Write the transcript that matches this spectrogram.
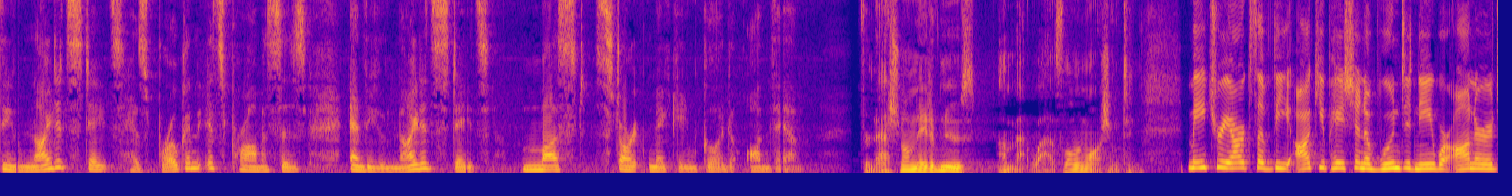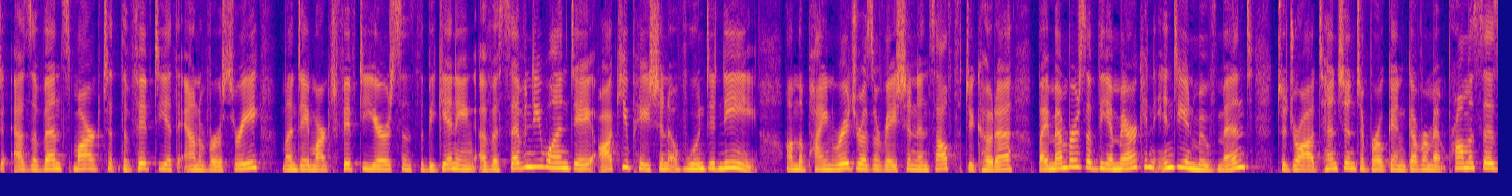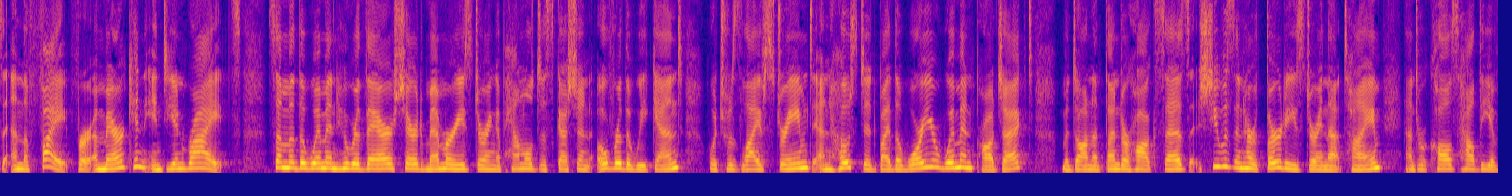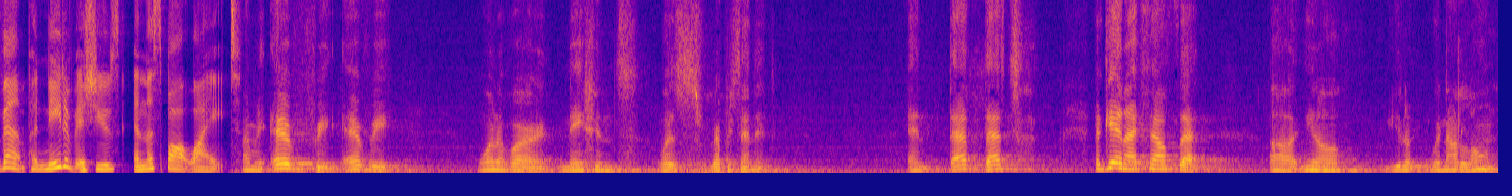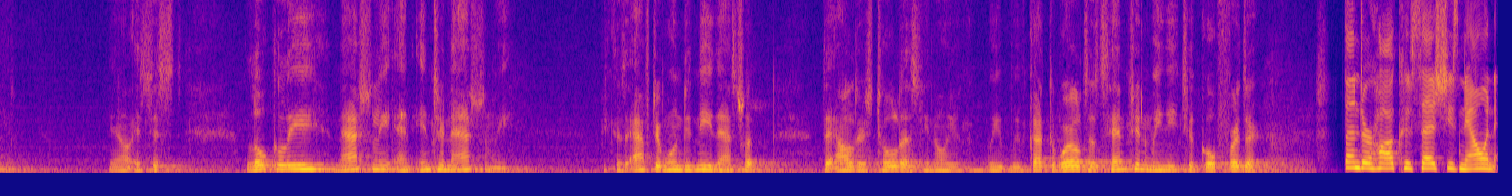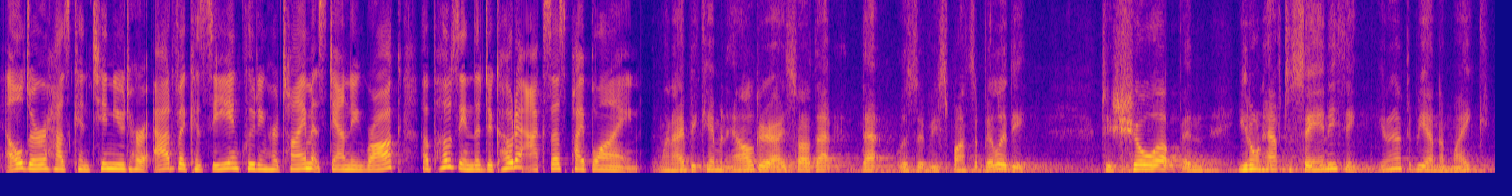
the United States has broken its promises and the United States must start making good on them. For National Native News, I'm Matt Laslo in Washington. Matriarchs of the occupation of Wounded Knee were honored as events marked the 50th anniversary. Monday marked 50 years since the beginning of a 71 day occupation of Wounded Knee on the Pine Ridge Reservation in South Dakota by members of the American Indian Movement to draw attention to broken government promises and the fight for American Indian rights. Some of the women who were there shared memories during a panel discussion over the weekend, which was live streamed and hosted by the Warrior Women Project. Madonna Thunder Hawk says she was in her 30s during that time and recalls how the event put Native issues in the spotlight. I mean, every, every one of our nations was represented. And that, that's, again, I felt that, uh, you know, you know, we're not alone. You know, it's just locally, nationally, and internationally. Because after Wounded Knee, that's what the elders told us, you know, you, we, we've got the world's attention, we need to go further. Thunder Hawk, who says she's now an elder, has continued her advocacy, including her time at Standing Rock, opposing the Dakota Access Pipeline. When I became an elder, I saw that that was a responsibility to show up, and you don't have to say anything. You don't have to be on the mic.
